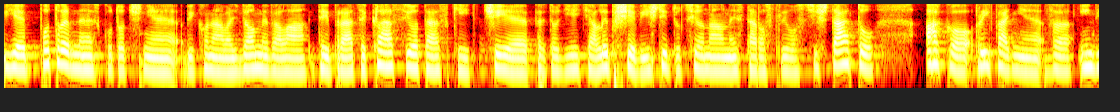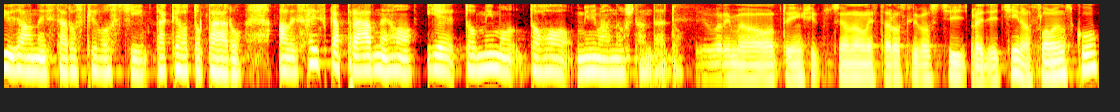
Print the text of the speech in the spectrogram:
je potrebné skutočne vykonávať veľmi veľa tej práce, klásy otázky, či je preto dieťa lepšie v inštitucionálnej starostlivosti štátu, ako prípadne v individuálnej starostlivosti takéhoto páru. Ale z hľadiska právneho je to mimo toho minimálneho štandardu. Hovoríme o tej inštitucionálnej starostlivosti pre deti na Slovensku.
